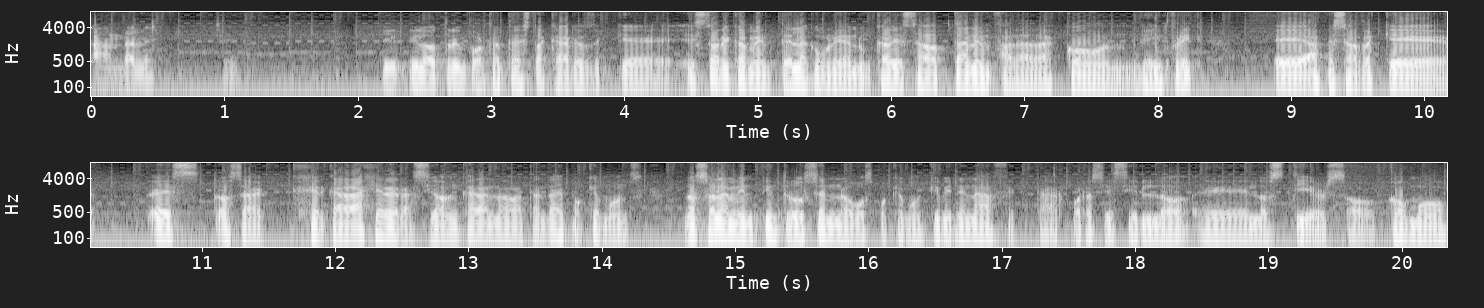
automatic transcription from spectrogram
Ándale. Y, y lo otro importante destacar es de que históricamente la comunidad nunca había estado tan enfadada con Game Freak, eh, a pesar de que es, o sea, cada generación, cada nueva tanda de Pokémon, no solamente introducen nuevos Pokémon que vienen a afectar, por así decirlo, eh, los tiers o como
